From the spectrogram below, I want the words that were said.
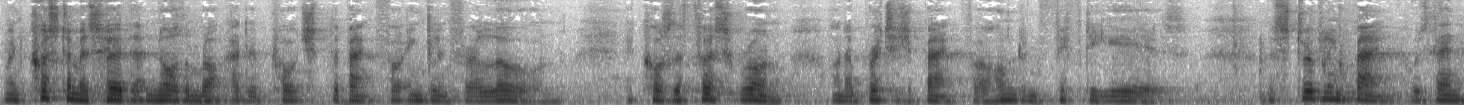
When customers heard that Northern Rock had approached the Bank for England for a loan, it caused the first run on a British bank for 150 years. The struggling bank was then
